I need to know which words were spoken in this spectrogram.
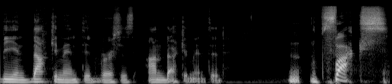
being documented versus undocumented. Facts.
